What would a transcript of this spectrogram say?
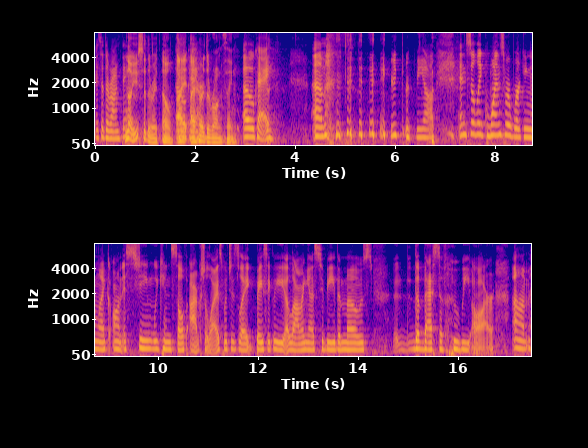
I said the wrong thing. no, you said the right. Oh, Oh, I, I heard the wrong thing. Okay. Um, you threw me off. And so, like, once we're working like on esteem, we can self-actualize, which is like basically allowing us to be the most, the best of who we are. Um,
